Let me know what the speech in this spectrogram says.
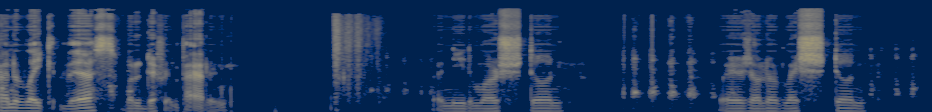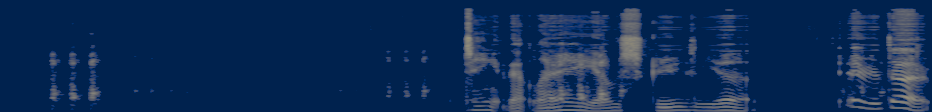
Kind of like this, but a different pattern. I need more stone. Where's all of my stone? Dang it, that always screws me up. Every time.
